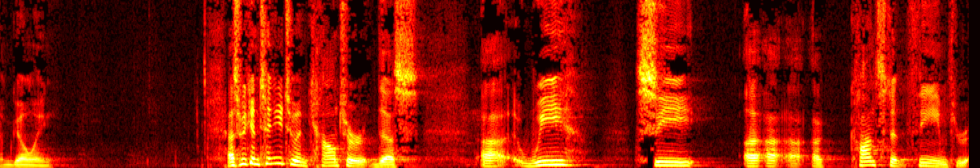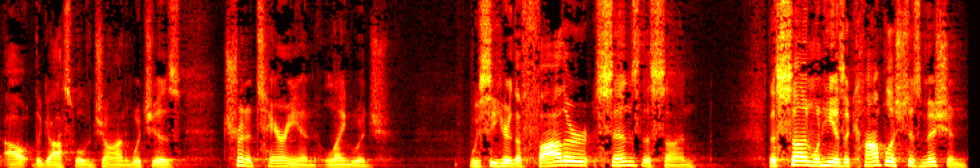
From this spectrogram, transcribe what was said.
am going. As we continue to encounter this, uh, we see a, a, a constant theme throughout the Gospel of John, which is Trinitarian language. We see here the Father sends the Son. The Son, when he has accomplished his mission,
